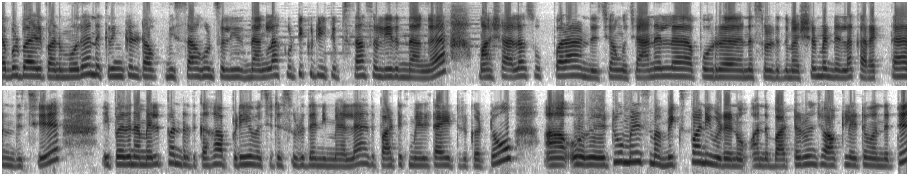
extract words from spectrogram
டபுள் பாயில் பண்ணும்போது அந்த கிரிங்கிள் டாப் மிஸ் ஆகும்னு சொல்லியிருந்தாங்களா? குட்டி குட்டி டிப்ஸ் தான் சொல்லியிருந்தாங்க. மஷாலாம் சூப்பராக இருந்துச்சு. அவங்க சேனலில் போடுற என்ன சொல்கிறது மெஷர்மெண்ட் எல்லாம் கரெக்டாக இருந்துச்சு. இப்போ இதை நான் மெல்ட் பண்ணுறதுக்காக அப்படியே வச்சுட்டு சுடு தண்ணி மேலே அது பாட்டுக்கு மெல்ட் ஆகிட்டு இருக்கட்டும். ஒரு டூ மினிட்ஸ் நம்ம மிக்ஸ் பண்ணி விடணும். அந்த பட்டரும் சாக்லேட்டும் வந்துட்டு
